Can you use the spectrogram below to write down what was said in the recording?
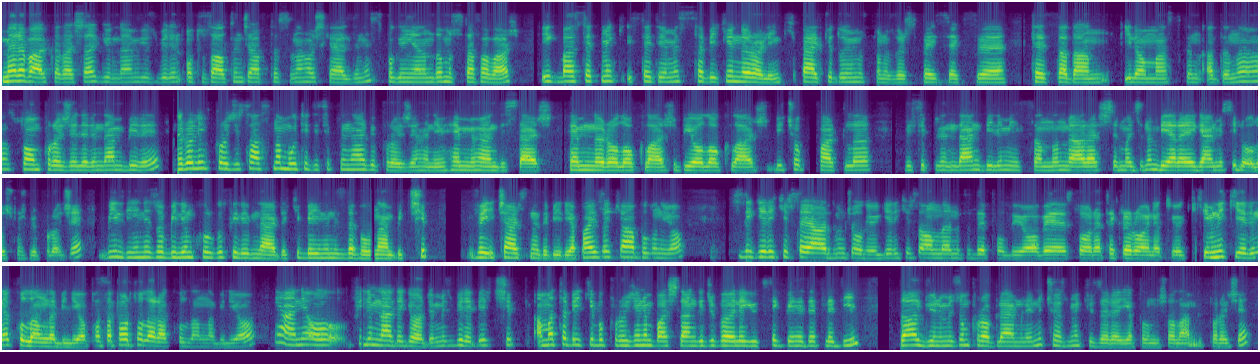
Merhaba arkadaşlar, Gündem 101'in 36. haftasına hoş geldiniz. Bugün yanımda Mustafa var. İlk bahsetmek istediğimiz tabii ki Neuralink. Belki duymuşsunuzdur SpaceX ve Tesla'dan Elon Musk'ın adını son projelerinden biri. Neuralink projesi aslında multidisipliner bir proje. Hani hem mühendisler, hem nörologlar, biyologlar, birçok farklı disiplinden bilim insanının ve araştırmacının bir araya gelmesiyle oluşmuş bir proje. Bildiğiniz o bilim kurgu filmlerdeki beyninizde bulunan bir çip ve içerisinde de bir yapay zeka bulunuyor. Size gerekirse yardımcı oluyor, gerekirse anlarınızı depoluyor ve sonra tekrar oynatıyor. Kimlik yerine kullanılabiliyor, pasaport olarak kullanılabiliyor. Yani o filmlerde gördüğümüz birebir çip ama tabii ki bu projenin başlangıcı böyle yüksek bir hedefle değil, daha günümüzün problemlerini çözmek üzere yapılmış olan bir proje.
